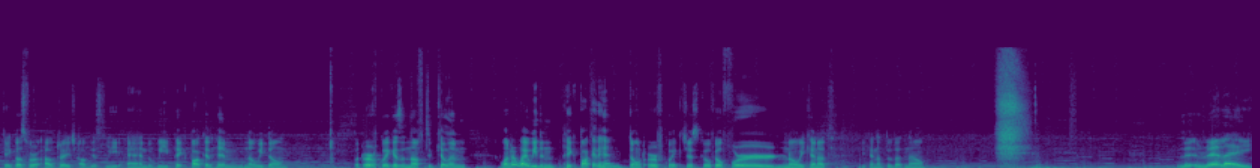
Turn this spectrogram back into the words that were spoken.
Okay, goes for Outrage, obviously, and we pickpocket him? No, we don't. But Earthquake is enough to kill him. Wonder why we didn't pickpocket him? Don't Earthquake, just go go for... No, we cannot, we cannot do that now. Relay.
